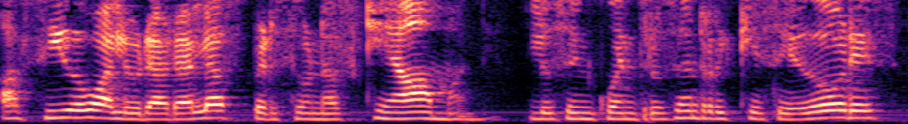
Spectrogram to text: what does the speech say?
ha sido valorar a las personas que aman, los encuentros enriquecedores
